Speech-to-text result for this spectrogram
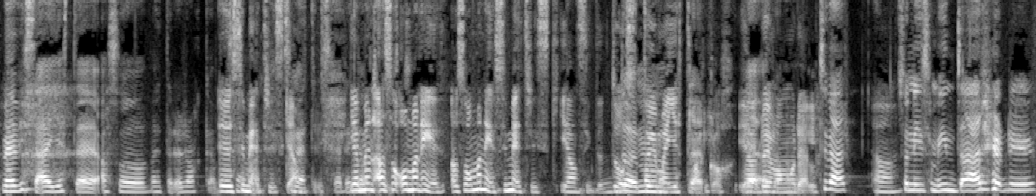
Men vissa är jätte, alltså vad heter det, raka? Eh, symmetriska. Symmetriska, det är ja men alltså om, man är, alltså om man är symmetrisk i ansiktet då, då är man, modell. jättevacker. Ja, då är man modell. Tyvärr. Ja. Så ni som inte är det,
